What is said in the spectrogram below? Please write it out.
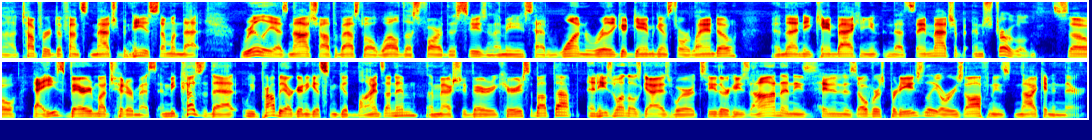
uh, tougher defensive matchup. And he is someone that really has not shot the basketball well thus far this season. I mean, he's had one really good game against Orlando and then he came back in, that same matchup and struggled. So, yeah, he's very much hit or miss. And because of that, we probably are going to get some good lines on him. I'm actually very curious about that. And he's one of those guys where it's either he's on and he's hitting his overs pretty easily or he's off and he's not getting there.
